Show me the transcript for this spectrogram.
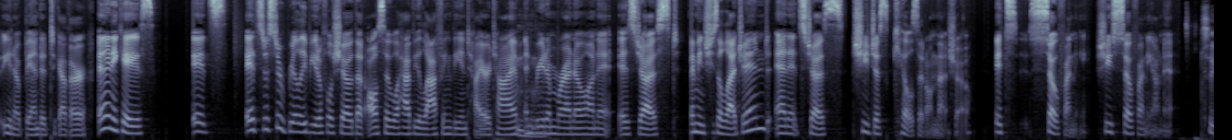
you know banded together. In any case it's it's just a really beautiful show that also will have you laughing the entire time. And Mhm. rita moreno on it is just i mean she's a legend and it's just she just kills it on that show. It's so funny. She's so funny on it It's a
